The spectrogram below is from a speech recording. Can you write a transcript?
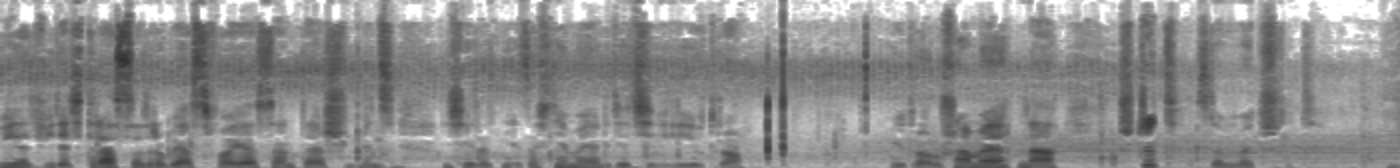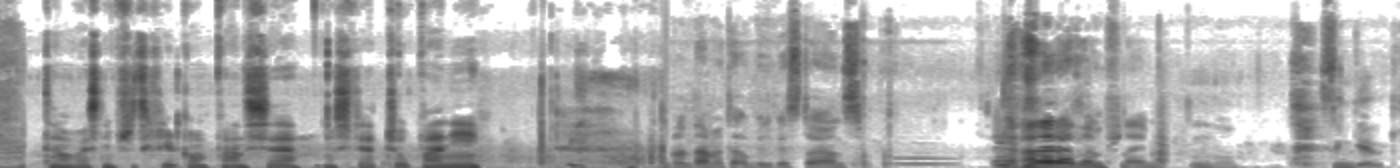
Widać, widać. Trasa zrobiła swoje, sen też, więc dzisiaj zaśnie- zaśniemy jak dzieci i jutro, jutro ruszamy na szczyt, zdobywać szczyt. Tam właśnie przed chwilką pan się oświadczył pani. Oglądamy to obydwie stojąc. Ale, ale razem przynajmniej. No. Singielki.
